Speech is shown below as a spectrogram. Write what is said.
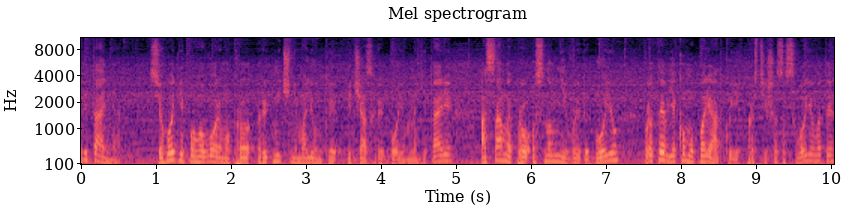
вітання! Сьогодні поговоримо про ритмічні малюнки під час гри боєм на гітарі, а саме про основні види бою, про те, в якому порядку їх простіше засвоювати,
